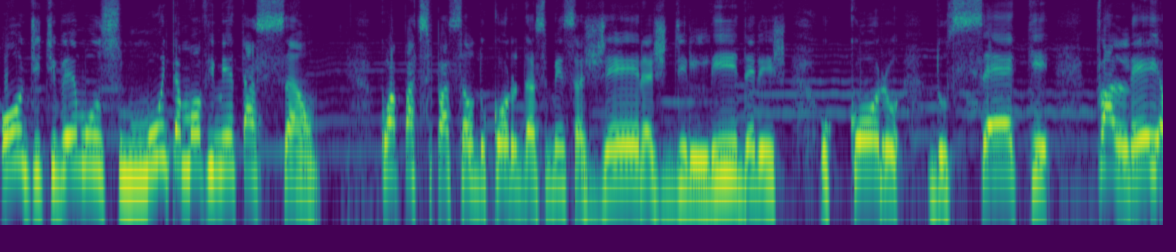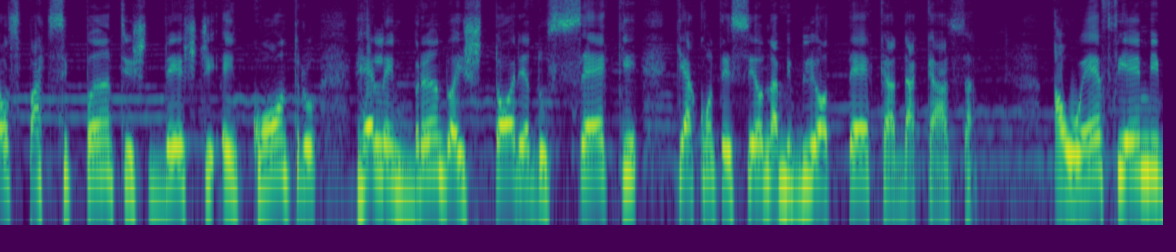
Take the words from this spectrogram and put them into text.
onde tivemos muita movimentação com a participação do coro das mensageiras, de líderes, o coro do SEC. Falei aos participantes deste encontro, relembrando a história do SEC que aconteceu na biblioteca da casa. A UFMBPE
